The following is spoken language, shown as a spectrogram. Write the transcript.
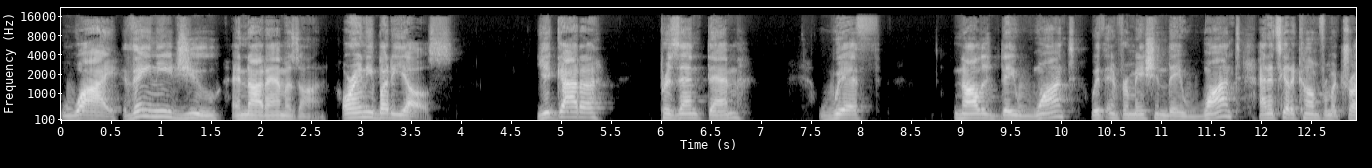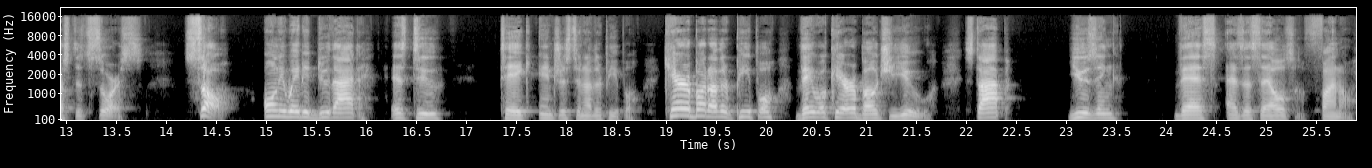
why they need you and not Amazon or anybody else. You got to present them with knowledge they want, with information they want, and it's going to come from a trusted source. So, only way to do that is to take interest in other people. Care about other people, they will care about you. Stop using this as a sales funnel.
